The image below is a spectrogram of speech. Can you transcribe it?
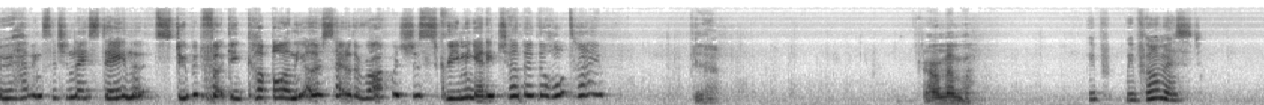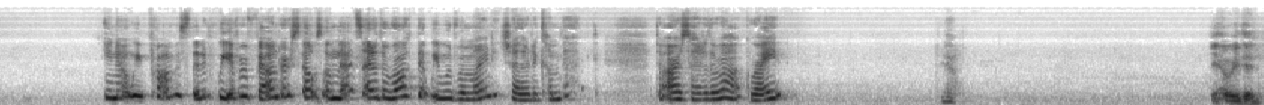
we were having such a nice day and the stupid fucking couple on the other side of the rock was just screaming at each other the whole time. Yeah. I remember. We pr- we promised. You know, we promised that if we ever found ourselves on that side of the rock that we would remind each other to come back to our side of the rock, right? Yeah. Yeah, we did.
